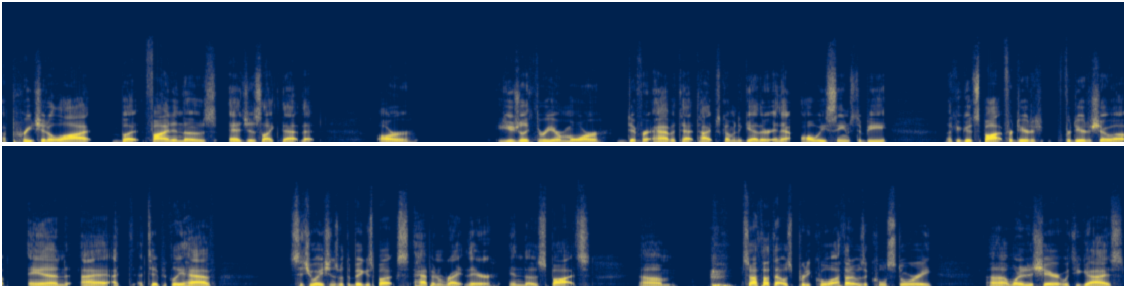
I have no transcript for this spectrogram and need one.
I preach it a lot. But finding those edges like that that are usually three or more different habitat types coming together, and that always seems to be like a good spot for deer to for deer to show up. And I, I, I typically have situations with the biggest bucks happen right there in those spots. Um, so I thought that was pretty cool. I thought it was a cool story. Uh, I wanted to share it with you guys.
